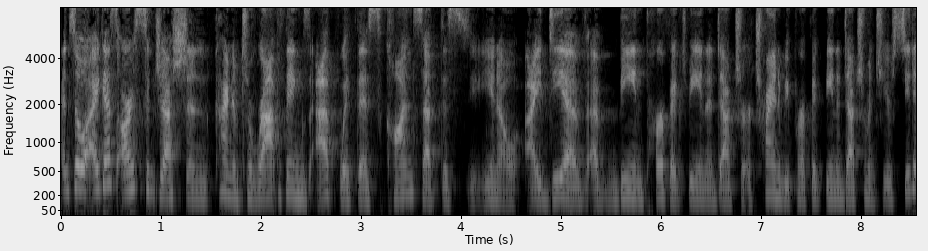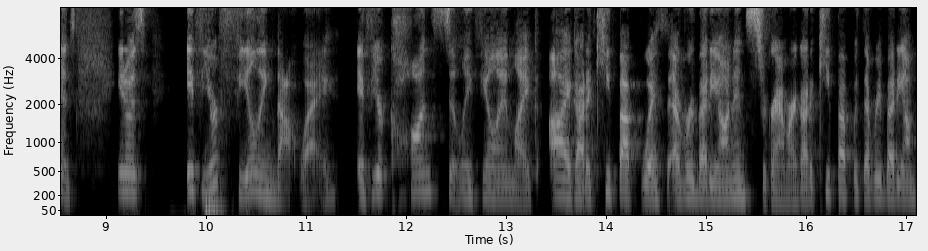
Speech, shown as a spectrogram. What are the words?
And so I guess our suggestion kind of to wrap things up with this concept, this, you know, idea of, of being perfect, being a detriment or trying to be perfect, being a detriment to your students, you know, is if you're feeling that way, if you're constantly feeling like I got to keep up with everybody on Instagram or I got to keep up with everybody on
